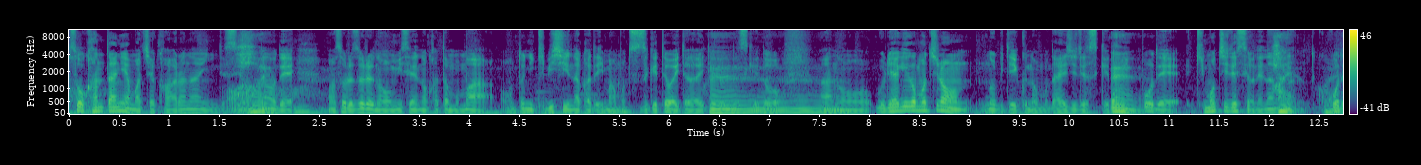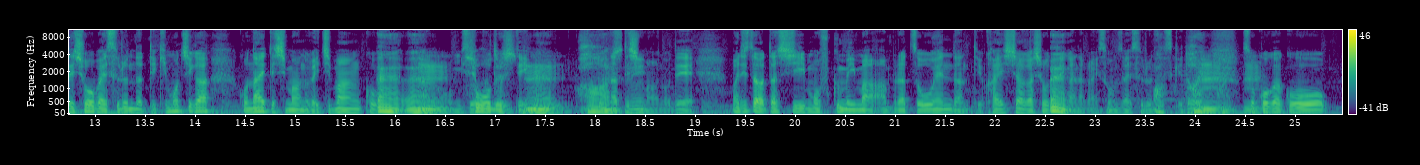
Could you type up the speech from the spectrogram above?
そう簡単には街は変わらないんですよ。はい。なので、まあそれぞれのお店の方もまあ本当に厳しい中で今も続けてはいただいてるんですけど、あの売り上げがもちろん伸びていくのも大事ですけど、ええ。一方で気持ちですよね。なんはい。ここで商売するんだって気持ちがこう泣いてしまうのが一番こう、ええあえ。えのお店を閉じていくそうですねことになってしまうので、まあ実は私も含め今油津応援団っていう会社が商店街の中に存在するんですけど、ええあはい。そこがこう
